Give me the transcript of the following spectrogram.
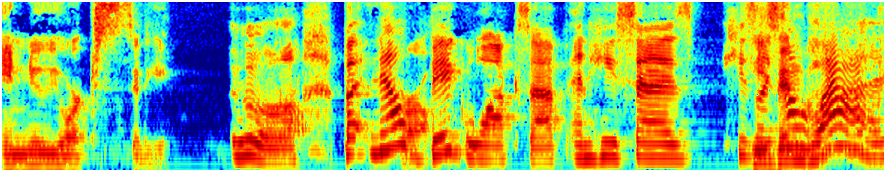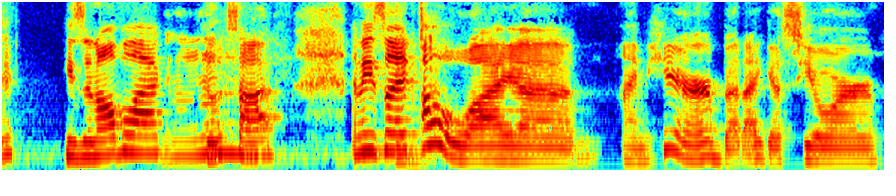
in New York City. Ooh. But now Girl. Big walks up and he says, he's, he's like, in oh, black. Hi. He's in all black. Mm-hmm. He looks hot. Mm-hmm. And he's like, "Oh, I uh, I'm here, but I guess you're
